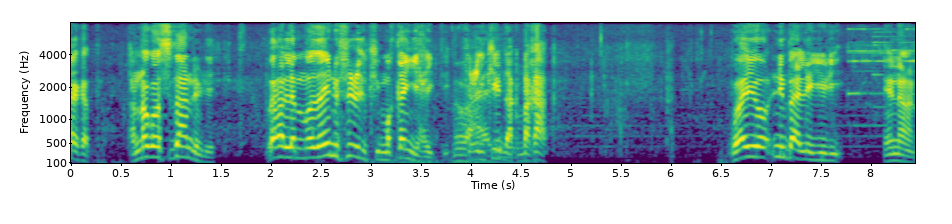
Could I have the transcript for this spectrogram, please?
Eegat annagoo sidaan nidhi waxaa la moodaa inuu ficilkii maqan yahay ficilkii dhaqdhaqaaq. Waayo nin baa la yidhi inaan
